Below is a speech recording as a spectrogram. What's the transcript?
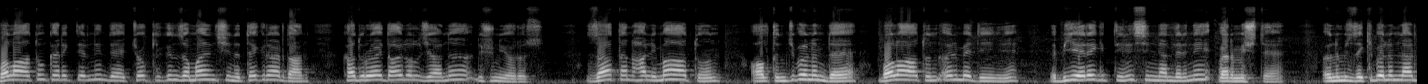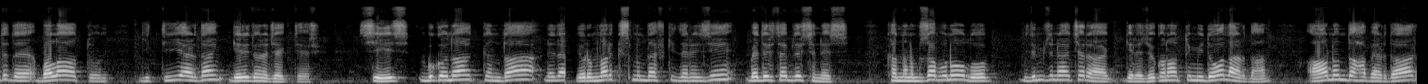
Bala Hatun karakterinin de çok yakın zaman içinde tekrardan kadroya dahil olacağını düşünüyoruz. Zaten Halime Hatun 6. bölümde Bala Hatun ölmediğini ve bir yere gittiğini sinyallerini vermişti. Önümüzdeki bölümlerde de Bala Hatun gittiği yerden geri dönecektir. Siz bu konu hakkında neler yorumlar kısmında fikirlerinizi belirtebilirsiniz. Kanalımıza abone olup bildirim zilini açarak gelecek olan tüm videolardan anında haberdar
